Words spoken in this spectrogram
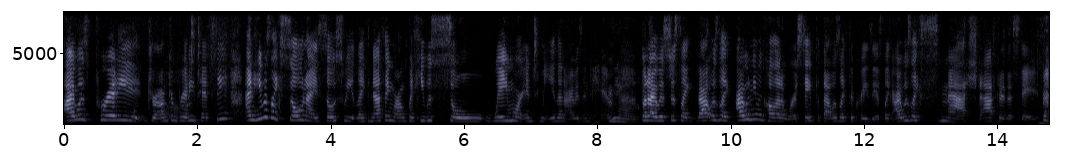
I was pretty drunk and pretty tipsy. And he was like so nice, so sweet, like nothing wrong. But he was so way more into me than I was into him. Yeah. But I was just like, that was like, I wouldn't even call that a worst date, but that was like the craziest. Like, I was like smashed after this date. Did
